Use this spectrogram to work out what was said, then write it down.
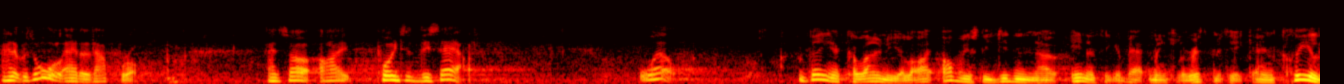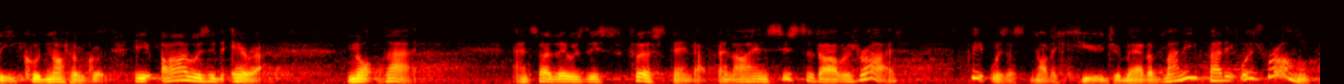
and it was all added up wrong. And so I pointed this out. Well, being a colonial, I obviously didn't know anything about mental arithmetic and clearly could not have got. I was in error. not they. And so there was this first stand up, and I insisted I was right. It was not a huge amount of money, but it was wrong.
